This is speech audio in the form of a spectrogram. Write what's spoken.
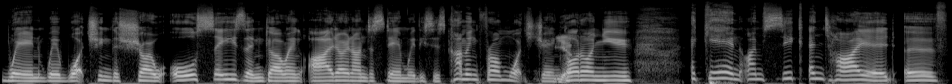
When we're watching the show all season, going, I don't understand where this is coming from. What's Jen Yeah. got on you? Again, I'm sick and tired of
